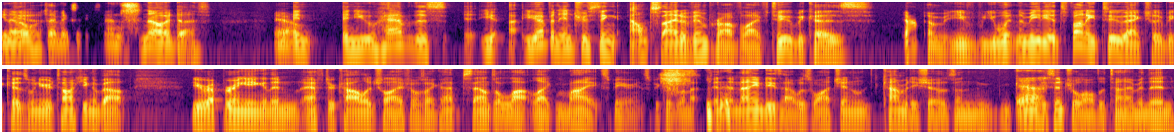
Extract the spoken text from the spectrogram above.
you know? Yeah. if that makes any sense. No it does. Yeah. And and you have this you, you have an interesting outside of improv life too because yeah. um, you you went in the media. It's funny too actually because when you're talking about your upbringing and then after college life, I was like, that sounds a lot like my experience because when I, in the '90s I was watching comedy shows and Comedy yeah. Central all the time, and then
